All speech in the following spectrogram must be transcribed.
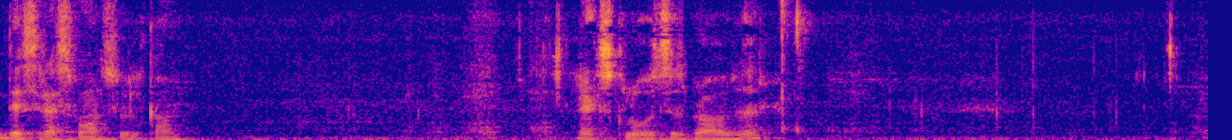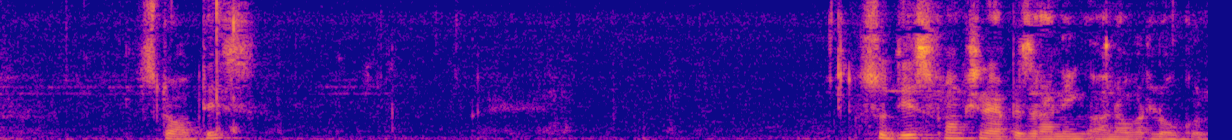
this response will come. Let's close this browser. Stop this. So this function app is running on our local.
